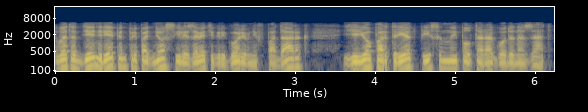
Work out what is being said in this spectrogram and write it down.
В этот день Репин преподнес Елизавете Григорьевне в подарок ее портрет, писанный полтора года назад,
